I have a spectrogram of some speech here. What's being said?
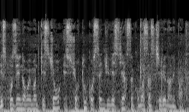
et se poser énormément de questions et surtout qu'au sein du vestiaire, ça commence à se tirer dans les pattes.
